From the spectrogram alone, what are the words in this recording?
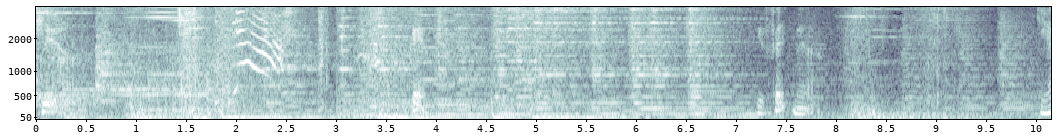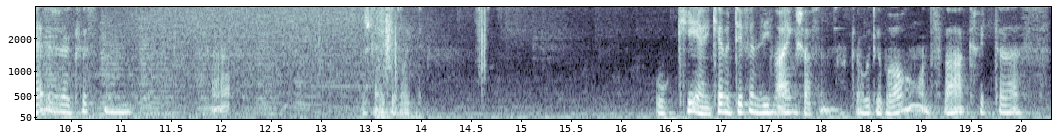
Overkill. Okay. Gefällt mir. Die Herde der Küsten. Was war das? So schnell gedrückt. Okay, ein Kerl mit defensiven Eigenschaften. Kann gut gebrauchen. Und zwar kriegt das.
